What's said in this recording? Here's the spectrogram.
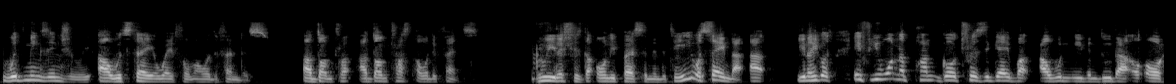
with Mings' injury, I would stay away from our defenders. I don't tr- I don't trust our defense. Grealish is the only person in the team. He was saying that. Uh, you know, he goes, if you want to punt, go Trezeguet, but I wouldn't even do that, or, or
